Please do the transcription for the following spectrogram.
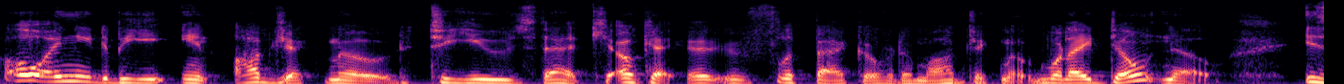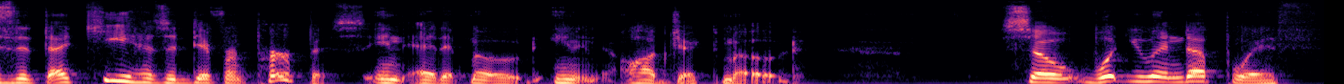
Oh, I need to be in object mode to use that key. Okay, uh, flip back over to object mode. What I don't know is that that key has a different purpose in edit mode, in object mode. So what you end up with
